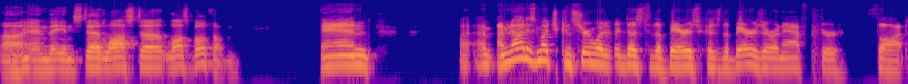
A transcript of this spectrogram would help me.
uh, mm-hmm. and they instead lost uh, lost both of them and I'm not as much concerned what it does to the Bears because the Bears are an afterthought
